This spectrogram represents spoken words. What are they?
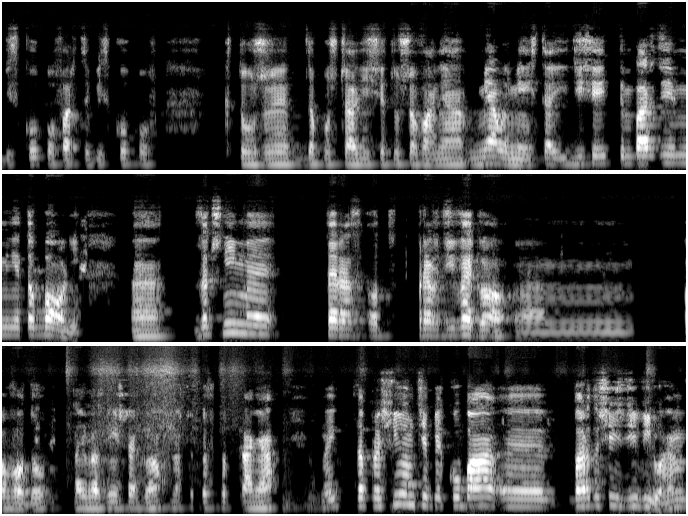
biskupów, arcybiskupów, którzy dopuszczali się tuszowania, miały miejsce i dzisiaj tym bardziej mnie to boli. E, zacznijmy teraz od prawdziwego powodu, najważniejszego naszego spotkania. No i zaprosiłem Ciebie, Kuba. Y, bardzo się zdziwiłem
